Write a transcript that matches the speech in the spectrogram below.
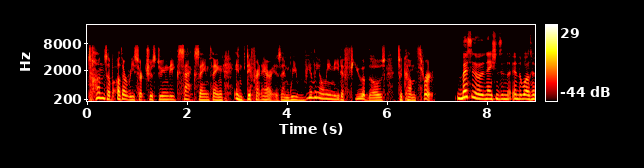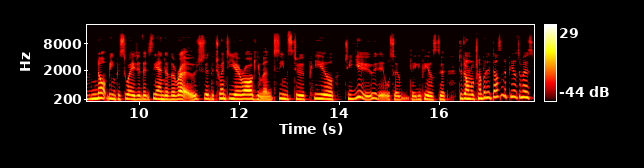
tons of other researchers doing the exact same thing in different areas, and we really only need a few of those to come through. Most of the other nations in the, in the world have not been persuaded that it's the end of the road. So the 20 year argument seems to appeal to you. It also clearly appeals to, to Donald Trump, but it doesn't appeal to most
